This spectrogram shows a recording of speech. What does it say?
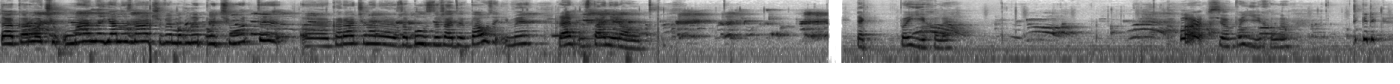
так, коротше, у мене я не знаю, чи ви могли почути. Е, коротше, у мене забув нажати паузу і ми граємо останній раунд. Так, поїхали. О, все, поїхали. Тики-тик.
